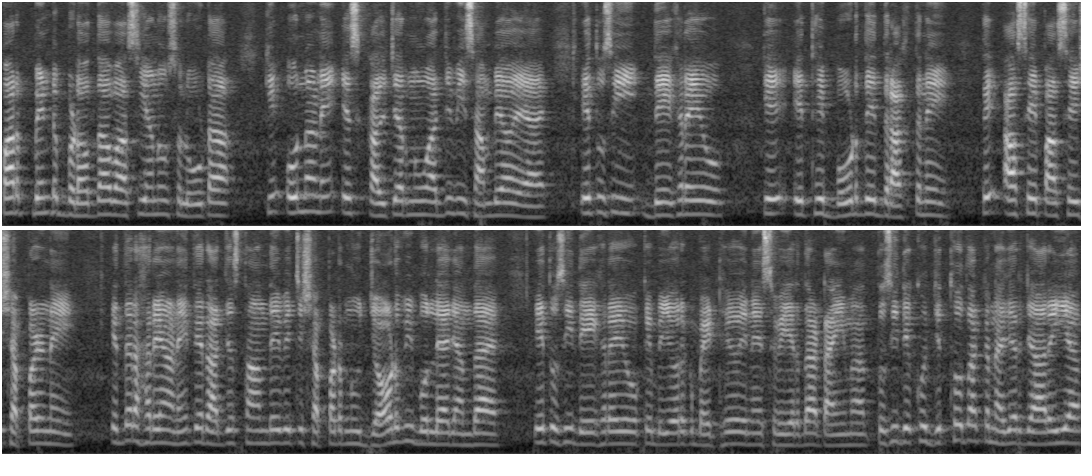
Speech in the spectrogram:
ਪਰ ਪਿੰਡ ਬੜੌਦਾ ਵਾਸੀਆਂ ਨੂੰ ਸਲੂਟ ਆ ਕਿ ਉਹਨਾਂ ਨੇ ਇਸ ਕਲਚਰ ਨੂੰ ਅੱਜ ਵੀ ਸਾਂਭਿਆ ਹੋਇਆ ਹੈ। ਇਹ ਤੁਸੀਂ ਦੇਖ ਰਹੇ ਹੋ ਕਿ ਇੱਥੇ ਬੋੜ ਦੇ ਦਰਖਤ ਨੇ ਤੇ ਆਸੇ-ਪਾਸੇ ਛੱਪੜ ਨੇ। ਇੱਧਰ ਹਰਿਆਣੇ ਤੇ ਰਾਜਸਥਾਨ ਦੇ ਵਿੱਚ ਛੱਪੜ ਨੂੰ ਜੌੜ ਵੀ ਬੋਲਿਆ ਜਾਂਦਾ ਹੈ। ਇਹ ਤੁਸੀਂ ਦੇਖ ਰਹੇ ਹੋ ਕਿ ਬਜ਼ੁਰਗ ਬੈਠੇ ਹੋਏ ਨੇ ਸਵੇਰ ਦਾ ਟਾਈਮ। ਆ ਤੁਸੀਂ ਦੇਖੋ ਜਿੱਥੋਂ ਤੱਕ ਨਜ਼ਰ ਜਾ ਰਹੀ ਆ,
